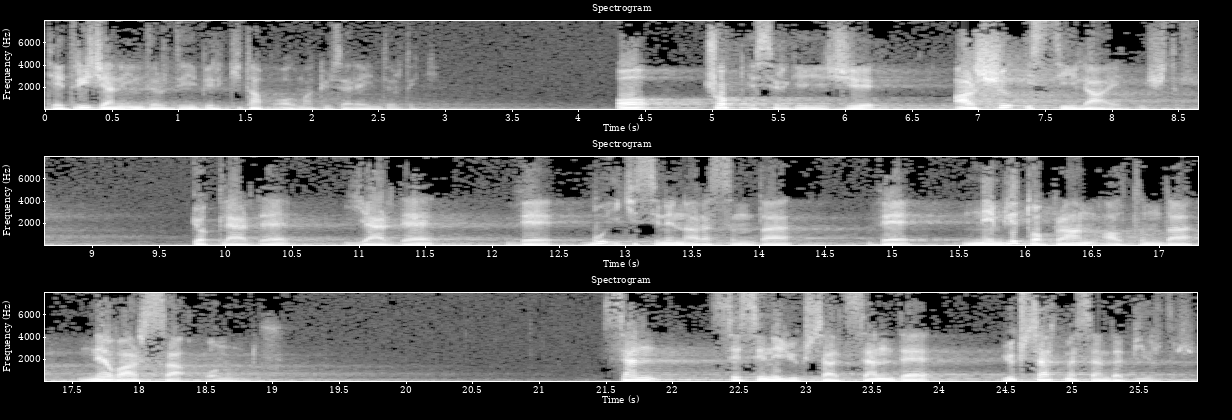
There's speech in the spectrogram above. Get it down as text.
tedricen indirdiği bir kitap olmak üzere indirdik. O çok esirgeyici, arşı istila etmiştir. Göklerde, yerde ve bu ikisinin arasında ve nemli toprağın altında ne varsa O'nundur. Sen sesini yükseltsen de yükseltmesen de birdir.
